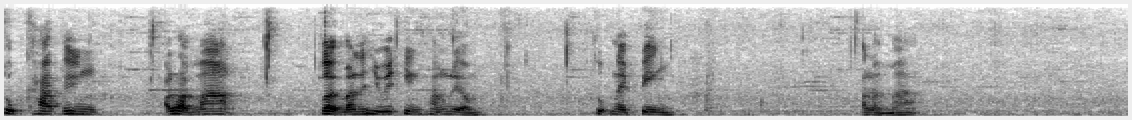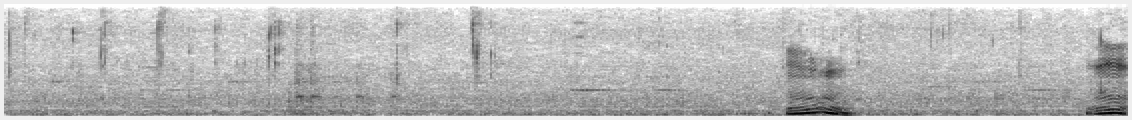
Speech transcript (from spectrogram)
สุกคาปิง อร่อยมาก เกิดมาในชีวิตกินครั้งเดียวสุกในปิง อร่อยมาก อืม อืม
